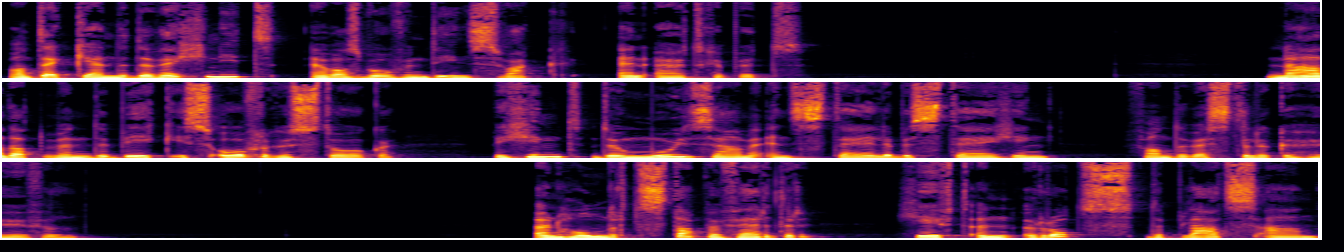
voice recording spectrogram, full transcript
want hij kende de weg niet en was bovendien zwak en uitgeput. Nadat men de beek is overgestoken, begint de moeizame en steile bestijging van de westelijke heuvel. Een honderd stappen verder geeft een rots de plaats aan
